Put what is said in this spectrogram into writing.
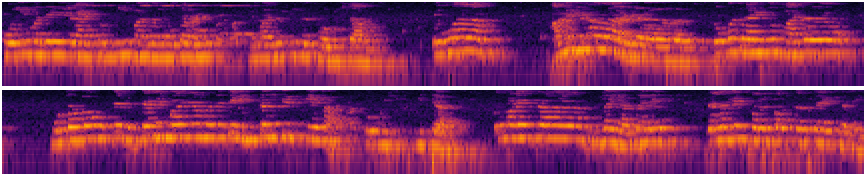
खोलीमध्ये राहायचो. मी माझा मोठा भाऊ आणि माझं चुलत भाऊ श्याम. तेव्हा आम्ही जेव्हा सोबत राहायचो माझं मोठा भाऊ ते त्याने माझ्यामध्ये ते इन्कल्केट केला तो विचार. तो म्हणायचा नाही आता हे त्याला काही स्वयंपाक करता यायचा नाही.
